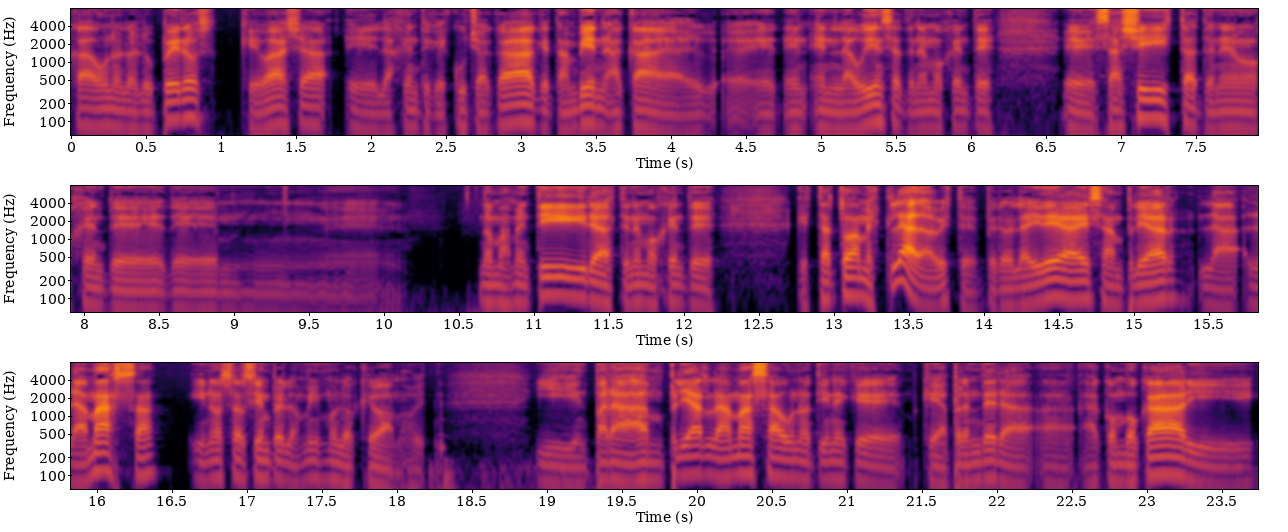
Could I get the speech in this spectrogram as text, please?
Cada uno de los luperos, que vaya, eh, la gente que escucha acá, que también acá eh, en, la audiencia tenemos gente eh, tenemos gente de, mm, No Más Mentiras, tenemos gente que está toda mezclada, ¿viste? Pero la idea es ampliar la, la masa y no ser siempre los mismos los que vamos, ¿viste? Y para ampliar la masa uno tiene que, que aprender a, a- convocar y,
